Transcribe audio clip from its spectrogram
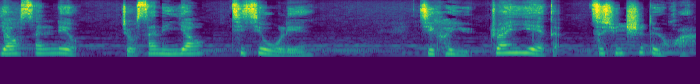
幺三六九三零幺。七七五零，即可与专业的咨询师对话。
